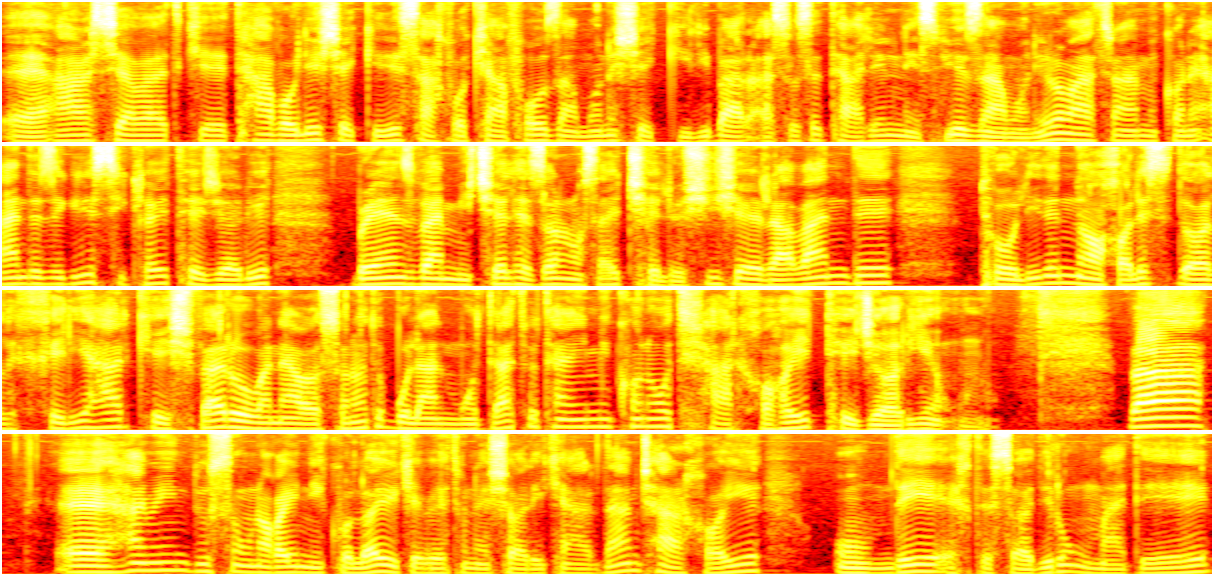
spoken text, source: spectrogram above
عرض شود که توالی شکلی سقف و کف و زمان شکلی بر اساس تحلیل نسبی زمانی رو مطرح می‌کنه. اندازه‌گیری سیکل های تجاری برنز و میچل 1946 روند تولید ناخالص داخلی هر کشور رو و نوسانات بلند مدت رو تعیین می‌کنه و چرخه های تجاری اونو. و همین دوستمون آقای نیکولایی که بهتون اشاره کردم چرخه های عمده اقتصادی رو اومده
